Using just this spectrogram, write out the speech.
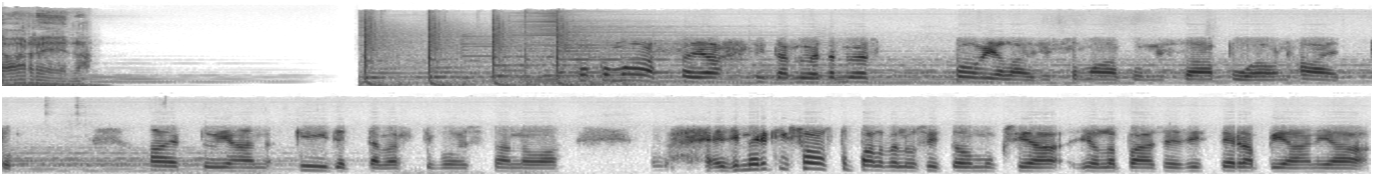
Areena. Koko maassa ja sitä myötä myös pohjalaisissa maakunnissa apua on haettu. Haettu ihan kiitettävästi voisi sanoa. Esimerkiksi ostopalvelusitoumuksia, jolla pääsee siis terapiaan ja,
